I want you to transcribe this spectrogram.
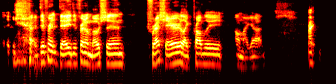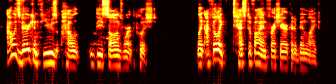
yeah, different day, different emotion, fresh air, like probably oh my god. I was very confused how these songs weren't pushed. Like I feel like Testify and Fresh Air could have been like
